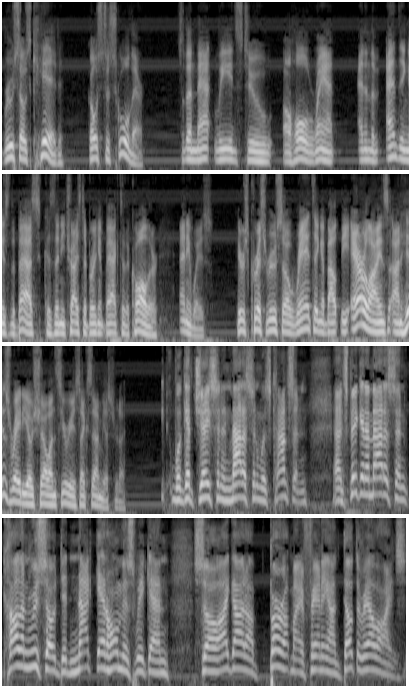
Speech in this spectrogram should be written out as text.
Russo's kid goes to school there. So then that leads to a whole rant, and then the ending is the best because then he tries to bring it back to the caller. Anyways, here's Chris Russo ranting about the airlines on his radio show on Sirius XM We'll get Jason in Madison, Wisconsin. And speaking of Madison, Colin Russo did not get home this weekend, so I got a burr up my fanny on Delta Airlines.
